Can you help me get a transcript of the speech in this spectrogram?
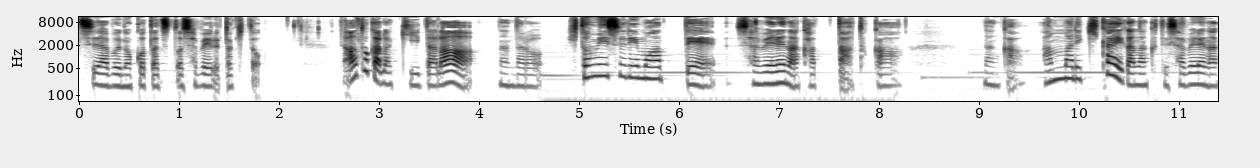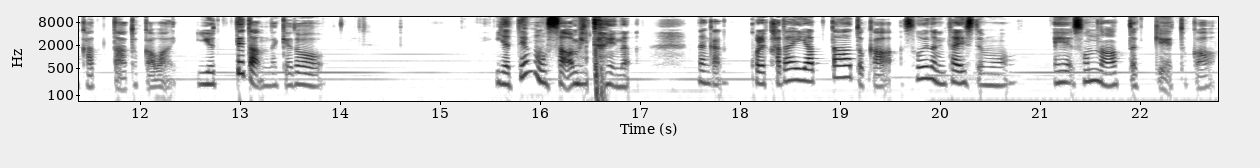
チア部の子たちと喋る時とで後から聞いたらなんだろう。人見知りもあって喋れなかったとかなんかあんまり機会がなくて喋れなかったとかは言ってたんだけどいやでもさ みたいな。なんかこれ課題やったとかそういうのに対してもえそんなんあったっけとか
